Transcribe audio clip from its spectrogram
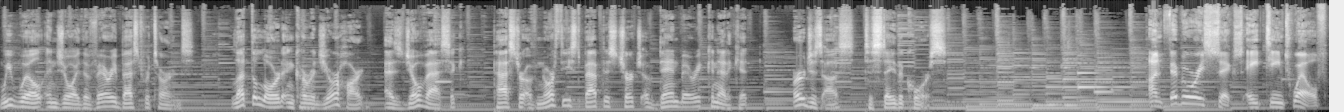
we will enjoy the very best returns. Let the Lord encourage your heart as Joe Vasick, pastor of Northeast Baptist Church of Danbury, Connecticut, urges us to stay the course. On February 6, 1812,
